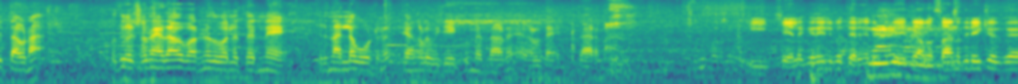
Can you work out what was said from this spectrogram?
ഇത്തവണ പ്രതിപക്ഷ നേതാവ് പറഞ്ഞതുപോലെ തന്നെ ഒരു നല്ല വോട്ടിന് ഞങ്ങൾ വിജയിക്കും എന്നാണ് ഞങ്ങളുടെ ധാരണ. ഈ ചേലക്കരയിൽ ഇപ്പോൾ തെരഞ്ഞെടുപ്പ് അവസാനത്തിലേക്കൊക്കെ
